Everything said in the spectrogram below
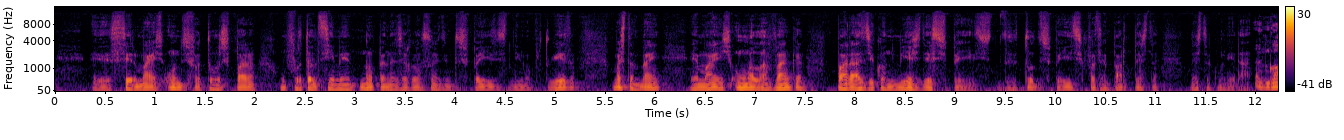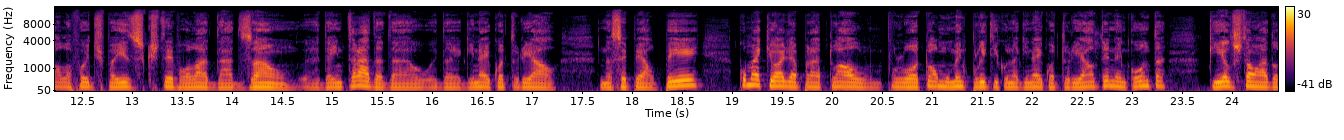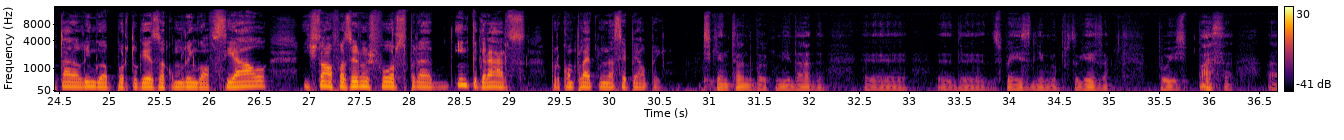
ser mais um dos fatores para um fortalecimento não apenas das relações entre os países de língua portuguesa, mas também é mais uma alavanca para as economias desses países, de todos os países que fazem parte desta, desta comunidade. Angola foi dos países que esteve ao lado da adesão, eh, da entrada da, da Guiné Equatorial na CPLP. Como é que olha para, atual, o atual momento político na Guiné Equatorial, tendo em conta que eles estão a adotar a língua portuguesa como língua oficial e estão a fazer um esforço para integrar-se por completo na CPLP? Acho que entrando para a comunidade eh, de, dos países de língua portuguesa, pois passa a,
